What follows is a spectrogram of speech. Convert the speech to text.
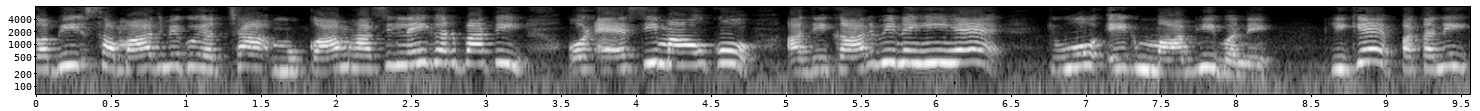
कभी समाज में कोई अच्छा मुकाम हासिल नहीं कर पाती और ऐसी माओ को अधिकार भी नहीं है कि वो एक माँ भी बने। ठीक है? पता नहीं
